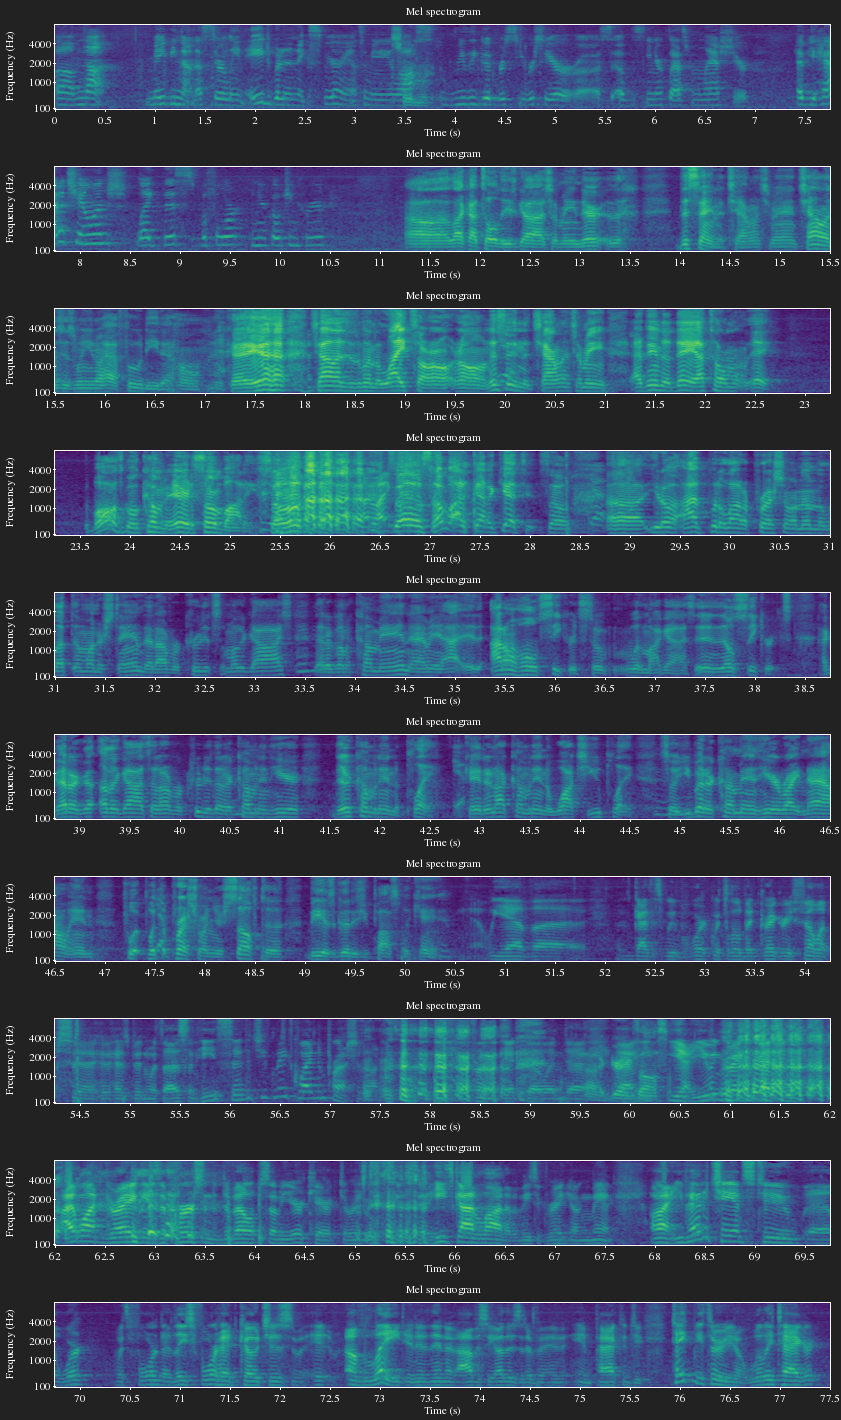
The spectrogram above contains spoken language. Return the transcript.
Um, not maybe not necessarily in age, but in experience. I mean, you Certainly. lost really good receivers here uh, of the senior class from last year. Have you had a challenge like this before in your coaching career? Uh, like I told these guys, I mean, they're, this ain't a challenge, man. Challenge is when you don't have food to eat at home, okay? challenge is when the lights are on. on. This isn't a challenge. I mean, at the end of the day, I told them, hey, the ball's gonna come in the air to somebody. So, like so somebody got to catch it. So, Yeah. uh, you know, I've put a lot of pressure on them to let them understand that I've recruited some other guys that are gonna come in. I mean, I, I don't hold secrets to, with my guys. There's no secrets. I got other- other guys that I've recruited that are coming in here. They're coming in to play. Yeah. Okay, they're not coming in to watch you play. So you better come in here right now and put put the pressure on yourself to be as good as you possibly can. Yeah, We have uh, a guy that we've worked with a little bit, Gregory Phillips, uh, who has been with us, and he said that you've made quite an impression on him from the get-go. And uh, Uh, Greg's you- awesome. Yeah, you and Greg have got some. I want Greg as a person to develop some of your characteristics. 'cause, uh, He's got a lot of them. He's a great young man. All right, you've had a chance to uh, work with four, at least four head coaches uh, of late, and then obviously others that have impacted you. Take me through, you know, Willie Taggart,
